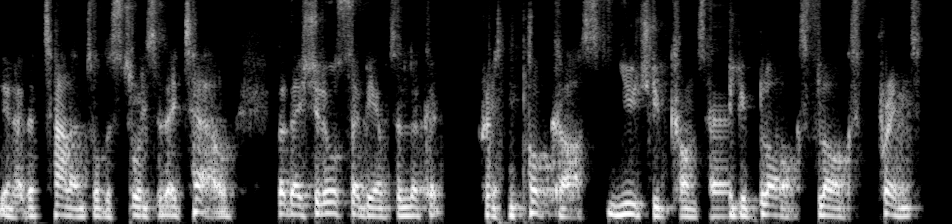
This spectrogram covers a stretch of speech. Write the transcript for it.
you know the talent or the stories that they tell, but they should also be able to look at creating podcasts, YouTube content, should be blogs, vlogs, print,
